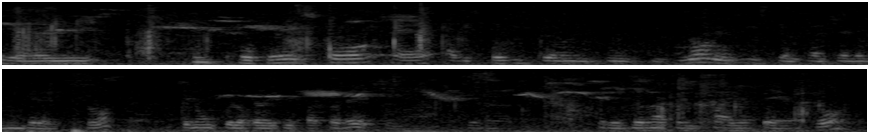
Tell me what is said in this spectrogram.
voi, tutto questo è a disposizione di tutti. Non esiste un cancello d'ingresso, se non quello che avete fatto adesso, ma per, le giornate di fai aperto.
